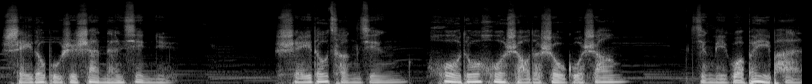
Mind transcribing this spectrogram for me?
谁都不是善男信女，谁都曾经或多或少的受过伤，经历过背叛，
